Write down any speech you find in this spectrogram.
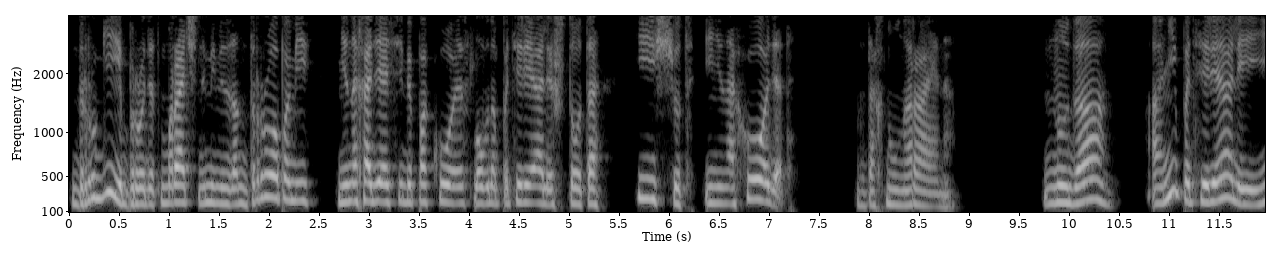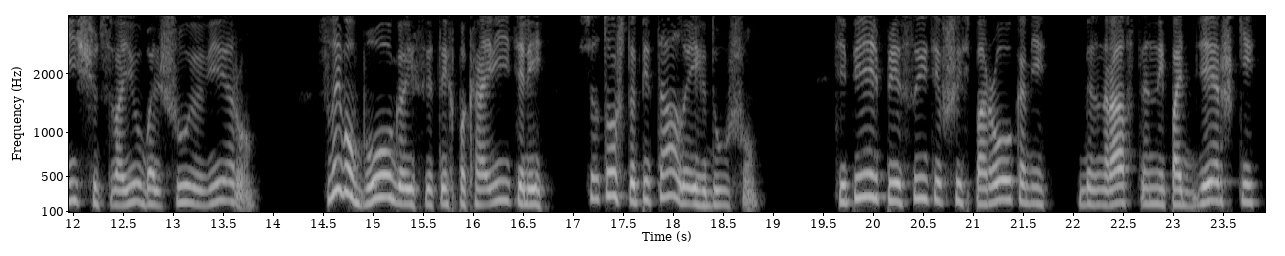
другие бродят мрачными мизантропами, не находя себе покоя, словно потеряли что-то, ищут и не находят. Вздохнул Нараина. Ну да, они потеряли и ищут свою большую веру, своего бога и святых покровителей, все то, что питало их душу. Теперь, присытившись пороками, безнравственной поддержки,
